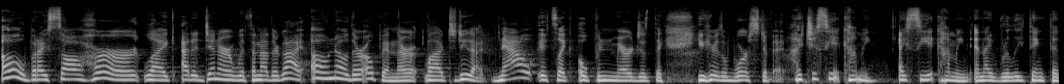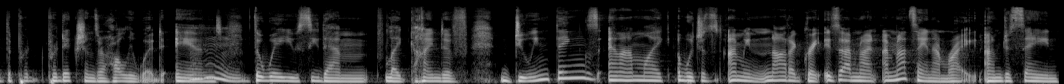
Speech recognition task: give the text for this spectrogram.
oh, but I saw her like at a dinner with another guy. Oh no, they're open. They're allowed to do that. Now it's like open marriages. They, you hear the worst of it. I just see it coming. I see it coming, and I really think that the pred- predictions are Hollywood and Mm-hmm. the way you see them, like kind of doing things. And I'm like, which is, I mean, not a great. It's I'm not. I'm not saying I'm right. I'm just saying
